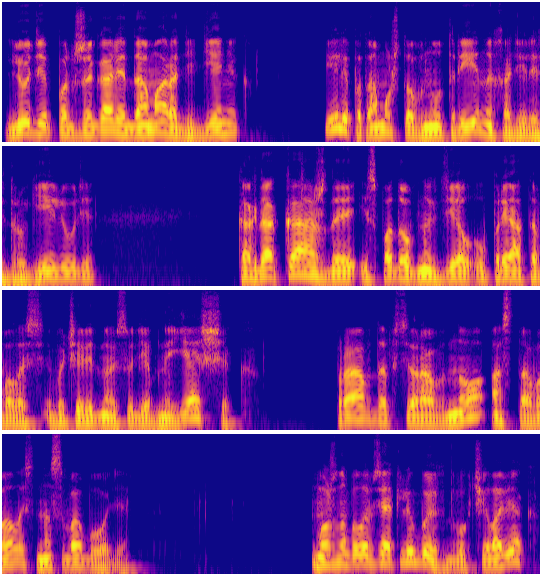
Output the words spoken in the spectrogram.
Люди поджигали дома ради денег или потому, что внутри находились другие люди. Когда каждое из подобных дел упрятывалось в очередной судебный ящик, правда все равно оставалась на свободе. Можно было взять любых двух человек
